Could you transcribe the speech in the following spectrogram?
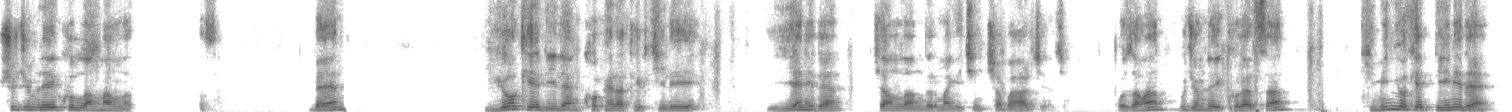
şu cümleyi kullanman lazım. Ben yok edilen kooperatifçiliği yeniden canlandırmak için çaba harcayacağım. O zaman bu cümleyi kurarsan kimin yok ettiğini de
